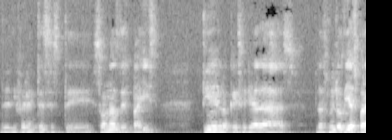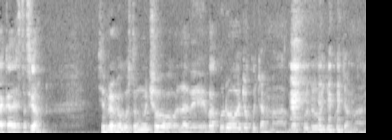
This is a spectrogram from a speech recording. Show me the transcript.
de diferentes este, zonas del país tienen lo que serían las, las melodías para cada estación. Siempre me gustó mucho la de Bakuro Yokoyama, Bakuro Yokoyama.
